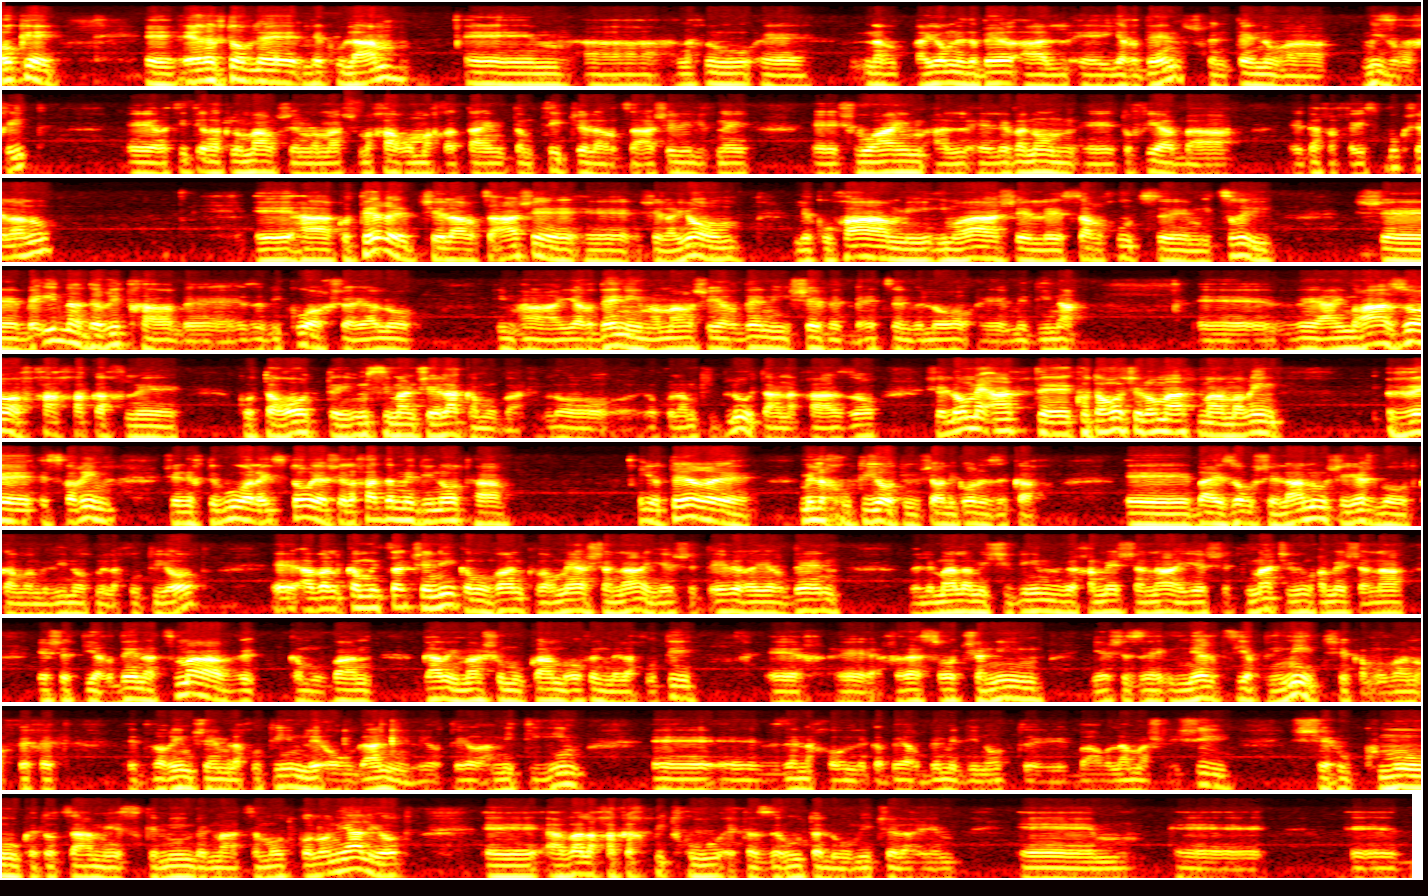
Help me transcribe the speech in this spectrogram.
אוקיי, אה, ערב טוב לכולם. אה, אנחנו אה, היום נדבר על ירדן, שכנתנו המזרחית. רציתי רק לומר שממש מחר או מחרתיים תמצית של ההרצאה שלי לפני שבועיים על לבנון תופיע בדף הפייסבוק שלנו. הכותרת של ההרצאה של היום לקוחה מאמרה של שר חוץ אה, מצרי, שבעידנא דריתחא, באיזה ויכוח שהיה לו עם הירדנים, אמר שירדן היא שבט בעצם ולא אה, מדינה. אה, והאמרה הזו הפכה אחר כך לכותרות, עם סימן שאלה כמובן, לא, לא כולם קיבלו את ההנחה הזו, שלא מעט, כותרות של לא מעט מאמרים וספרים שנכתבו על ההיסטוריה של אחת המדינות ה... יותר אה, מלאכותיות, אם אפשר לקרוא לזה כך, אה, באזור שלנו, שיש בו עוד כמה מדינות מלאכותיות, אה, אבל מצד שני, כמובן, כבר מאה שנה יש את עבר הירדן, ולמעלה מ-75 שנה יש, כמעט 75 שנה, יש את ירדן עצמה, וכמובן, גם אם משהו מוקם באופן מלאכותי, אחרי עשרות שנים יש איזו אינרציה פנימית, שכמובן הופכת דברים שהם מלאכותיים לאורגניים, ליותר אמיתיים, אה, אה, וזה נכון לגבי הרבה מדינות אה, בעולם השלישי, שהוקמו כתוצאה מהסכמים בין מעצמות קולוניאליות, אבל אחר כך פיתחו את הזהות הלאומית שלהם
